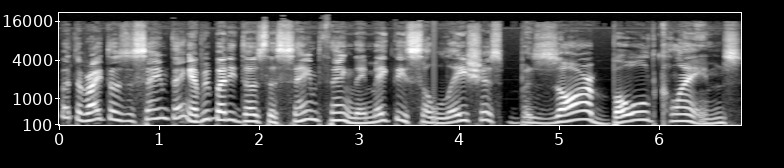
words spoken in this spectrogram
but the right does the same thing. Everybody does the same thing. They make these salacious, bizarre, bold claims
